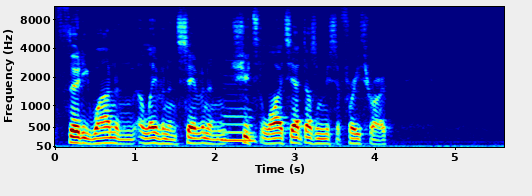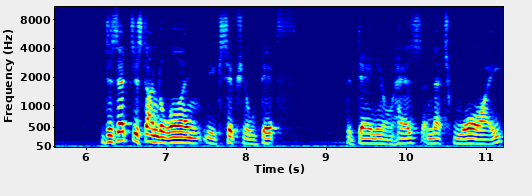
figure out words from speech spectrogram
31 and 11 and 7 and mm. shoots the lights out, doesn't miss a free throw. Does that just underline the exceptional depth that Dandenong has, and that's why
